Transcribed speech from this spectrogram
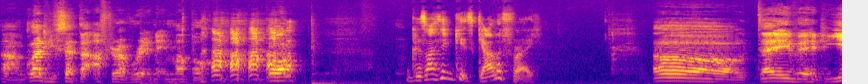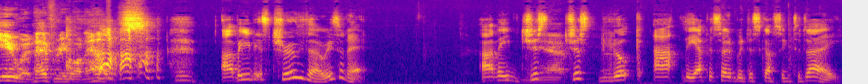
Oh, I'm glad you said that after I've written it in my book. Go on. Because I think it's Gallifrey. Oh, David, you and everyone else. I mean, it's true though, isn't it? I mean, just Yeah. just look at the episode we're discussing today.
